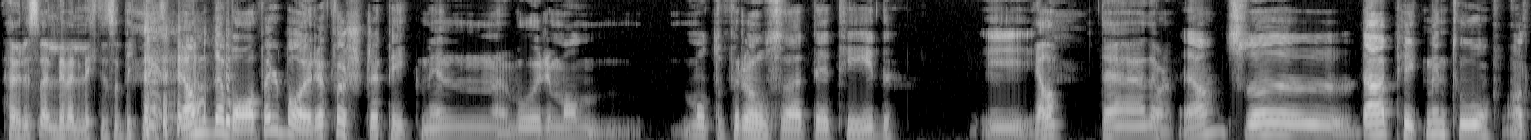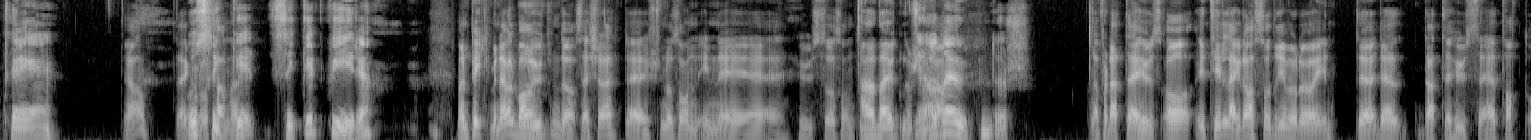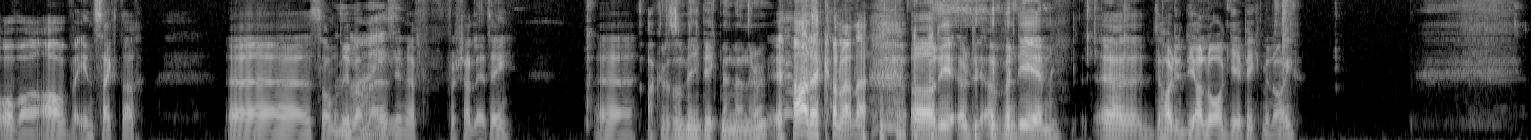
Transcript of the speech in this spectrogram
Høres veldig veldig likt ut som Pikmin. Altså. Ja, men det var vel bare første Pikmin hvor man måtte forholde seg til tid i Ja da, det, det var det. Ja, så det er Pikmin 2 og 3, Ja, det kan og godt hende. sikkert, sikkert 4. Men Pikmin er vel bare utendørs, er ikke det? Det er ikke noe sånn inne i eh, huset og sånt. Ja, det er utendørs. Ja, det er utendørs. Ja, for dette er hus. Og i tillegg, da, så driver du og int- det, Dette huset er tatt over av insekter. Uh, som driver Nei. med sine forskjellige ting. Uh, Akkurat som i Pikmin, mener du? ja, det kan. Og de, de, men de uh, Har de dialog i Pikmin òg?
